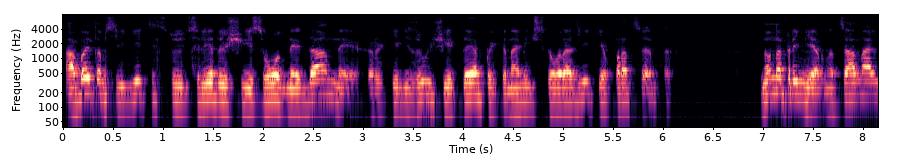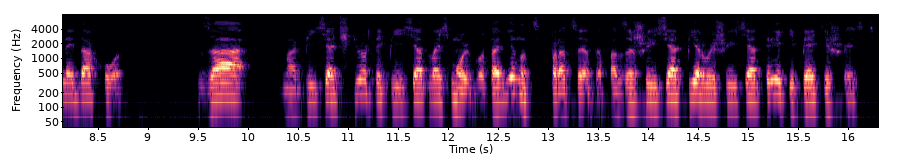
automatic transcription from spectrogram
Об этом свидетельствуют следующие сводные данные, характеризующие темпы экономического развития в процентах. Ну, например, национальный доход за 54-58 год 11%, а за 61-63 5,6%.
